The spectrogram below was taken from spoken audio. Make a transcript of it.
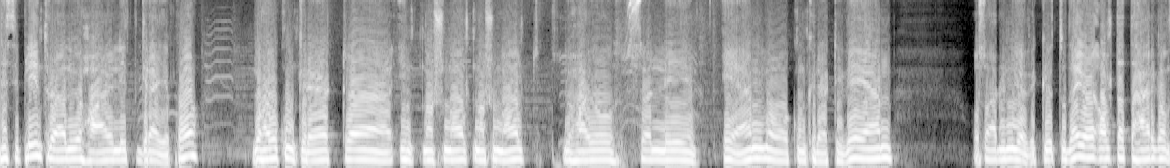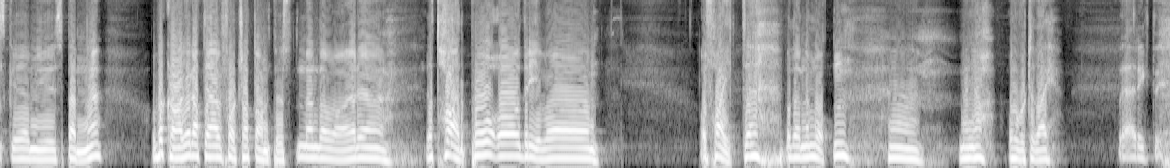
disiplin tror jeg du har litt greie på. Du har jo konkurrert eh, internasjonalt, nasjonalt. Du har jo sølv i EM og konkurrert i VM. Og så er du Gjøvik-gutt, og det gjør alt dette her ganske mye spennende. Og beklager at jeg fortsatt andpusten, men det var eh, Det tar på å drive og, og fighte på denne måten. Eh, men ja, over til deg. Det er riktig.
